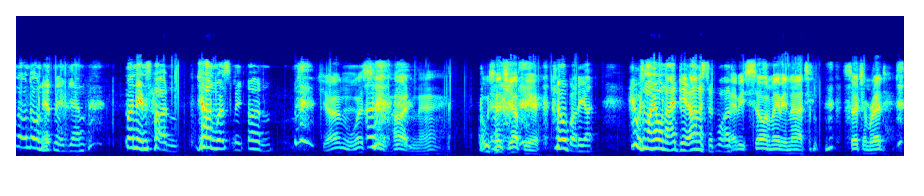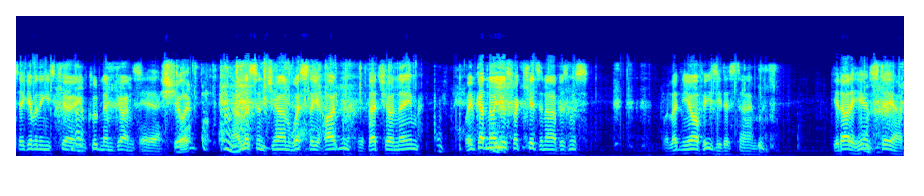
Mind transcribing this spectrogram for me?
no, don't hit me again. My name's Hardin. John Wesley Hardin. John Wesley Hardin, huh? Who sent you up here? Nobody. I, it was my own idea. Honest, it was. Maybe so and maybe not. Search him, Red. Take everything he's carrying, uh, including them guns. Yeah, sure. Now listen, John Wesley Hardin, if that's your name, we've got no use for kids in our business. We're letting you off easy this time. Get out of here and stay out.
